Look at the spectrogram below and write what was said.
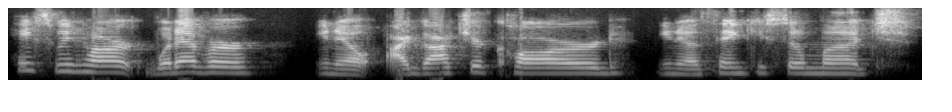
hey sweetheart, whatever, you know, I got your card, you know, thank you so much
